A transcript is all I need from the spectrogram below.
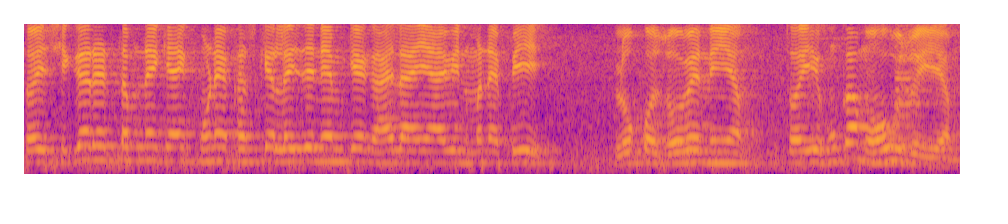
તો એ સિગારેટ તમને ક્યાંય ખૂણે ખસકે લઈ જઈને એમ કે હાલા અહીંયા આવીને મને પી, લોકો જોવે નહીં એમ. તો એ શું કામ હોવું જોઈએ એમ.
